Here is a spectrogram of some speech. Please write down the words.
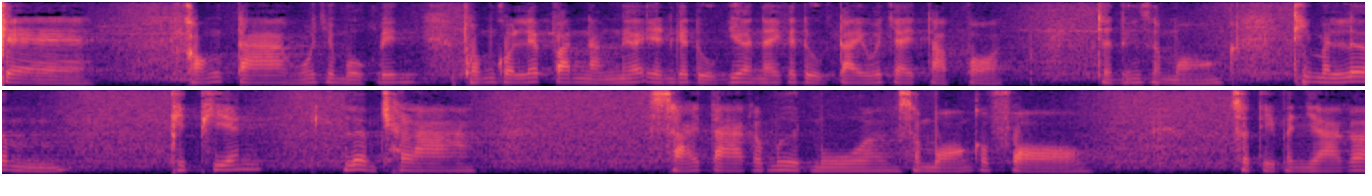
แก่ ของตาหูจมูกลิ้น ผมขนเล็บฟันหนังเนื้อเอ็นกระดูกเยื่อในกระดูกไตหัวใจตับปอดจนถึงสมอง ที่มันเริ่มผิดเพี้ยน เริ่มชราสายตาก็มืดมัว สมองก็ฟอสติปัญญาก็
